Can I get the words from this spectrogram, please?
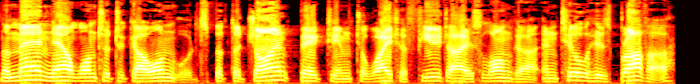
The man now wanted to go onwards, but the giant begged him to wait a few days longer until his brother,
